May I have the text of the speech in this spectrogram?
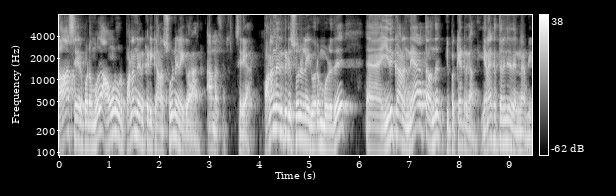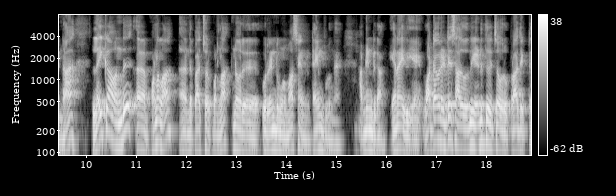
லாஸ் ஏற்படும் போது அவங்களும் ஒரு பண நெருக்கடிக்கான சூழ்நிலைக்கு வராங்க. ஆமா சார் சரியா? பண நெருக்கடி சூழ்நிலைக்கு வரும்பொழுது இதுக்கான நேரத்தை வந்து இப்போ கேட்டிருக்காங்க. எனக்கு தெரிஞ்சது என்ன அப்படின்னா லைக்கா வந்து பண்ணலாம். இந்த பேட்ச் ஒர்க் பண்ணலாம். இன்னும் ஒரு ஒரு ரெண்டு மூணு மாதம் எனக்கு டைம் கொடுங்க அப்படின்னு இருக்காங்க. ஏன்னா இது வாட் எவர் இட் இஸ் அது வந்து எடுத்து வச்ச ஒரு ப்ராஜெக்ட்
